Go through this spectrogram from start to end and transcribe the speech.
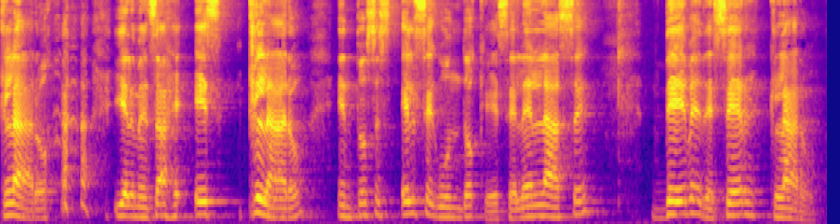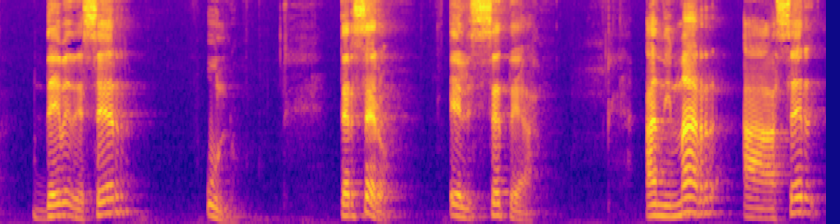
claro y el mensaje es claro, entonces el segundo, que es el enlace, debe de ser claro, debe de ser uno. Tercero, el CTA. Animar a hacer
